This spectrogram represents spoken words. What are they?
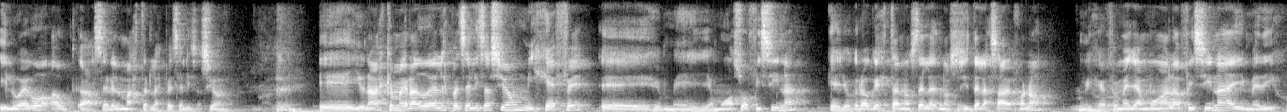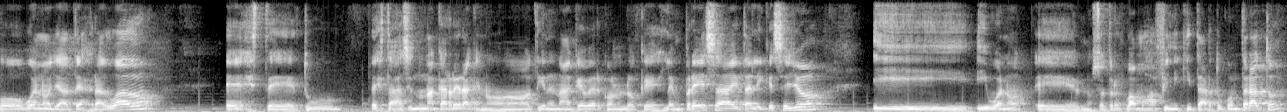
y luego a, hacer el máster, la especialización. Eh, y una vez que me gradué de la especialización, mi jefe eh, me llamó a su oficina, que yo creo que esta no sé, no sé si te la sabes o no. Mi jefe me llamó a la oficina y me dijo, bueno, ya te has graduado, este, tú estás haciendo una carrera que no tiene nada que ver con lo que es la empresa y tal y qué sé yo. Y, bueno, eh, nosotros vamos a finiquitar tu contrato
